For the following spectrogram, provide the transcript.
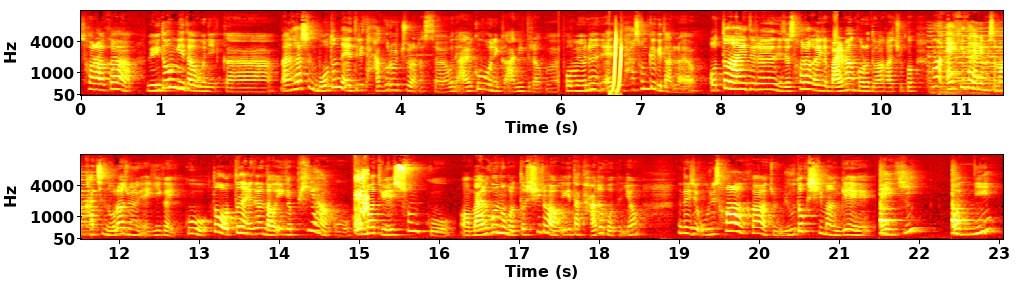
설아가 외동이다 보니까 난 사실 모든 애들이 다 그럴 줄 알았어요. 근데 알고 보니까 아니더라고요. 보면은 애들이 다 성격이 달라요. 어떤 아이들은 이제 설아가 이제 말만 걸어도 와가지고 어 애기다 이러면서 막 같이 놀아주는 애기가 있고 또 어떤 애들은 나 이게 피하고 엄마 뒤에 숨고 어, 말 거는 걸 또 싫어하고 이게 다 다르거든요. 근데 이제 우리 설아가 좀 유독 심한 게 애기, 언니,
